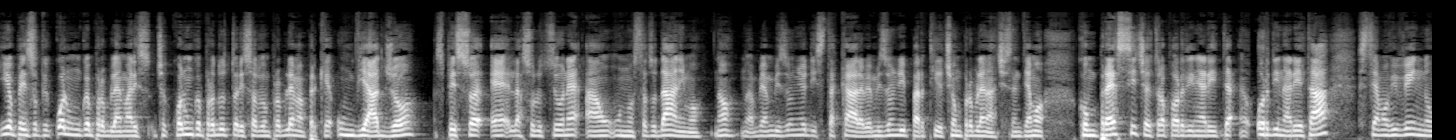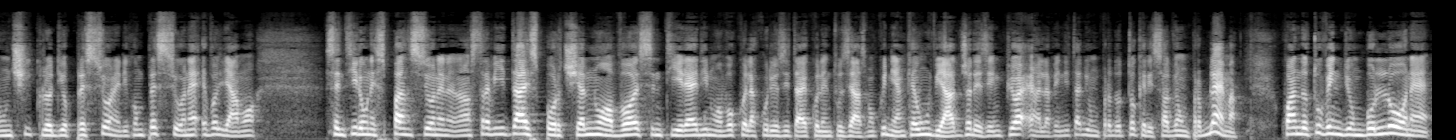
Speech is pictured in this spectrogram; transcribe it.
Io penso che qualunque problema, cioè qualunque prodotto risolve un problema perché un viaggio spesso è la soluzione a un, uno stato d'animo, no? Abbiamo bisogno di staccare, abbiamo bisogno di partire, c'è un problema, ci sentiamo compressi, c'è troppa ordinarietà, ordinarietà stiamo vivendo un ciclo di oppressione, di compressione e vogliamo sentire un'espansione nella nostra vita, esporci al nuovo e sentire di nuovo quella curiosità e quell'entusiasmo. Quindi anche un viaggio, ad esempio, è la vendita di un prodotto che risolve un problema. Quando tu vendi un bollone...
